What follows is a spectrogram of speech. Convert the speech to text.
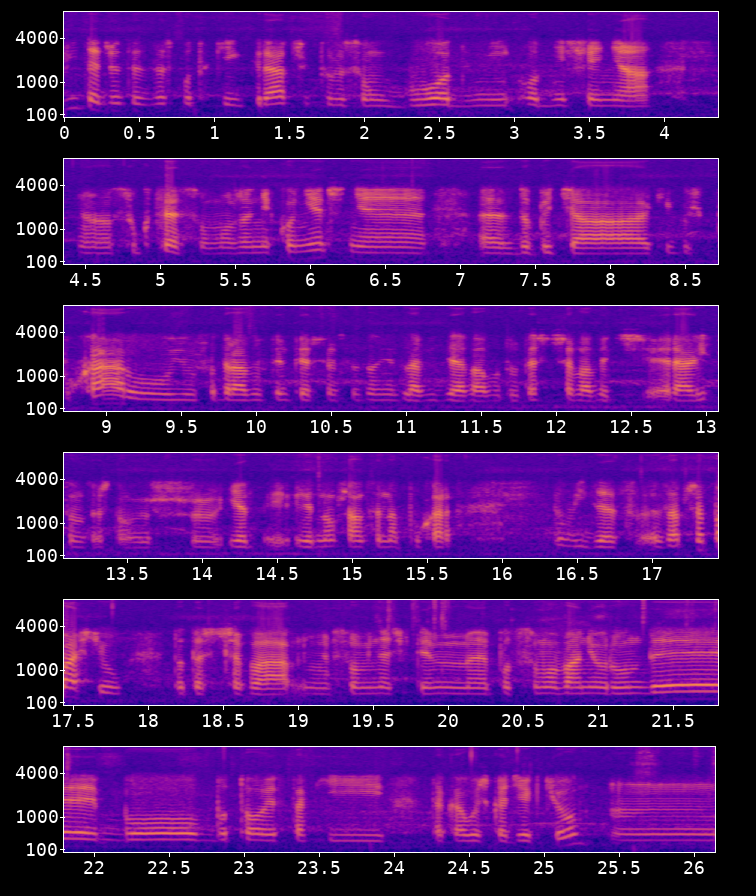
Widać, że to jest zespół takich graczy, którzy są głodni odniesienia e, sukcesu. Może niekoniecznie e, zdobycia jakiegoś pucharu już od razu w tym pierwszym sezonie dla Widzewa, bo tu też trzeba być realistą. Zresztą już jed, jedną szansę na puchar Widzew zaprzepaścił. To też trzeba mm, wspominać w tym e, podsumowaniu rundy, bo, bo to jest taki, taka łyżka dziegciu. Mm,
